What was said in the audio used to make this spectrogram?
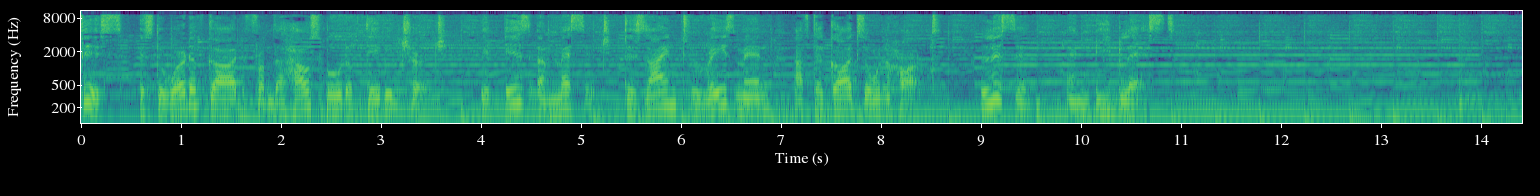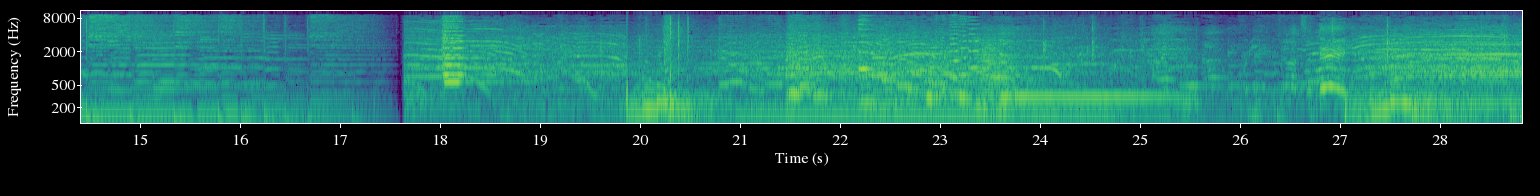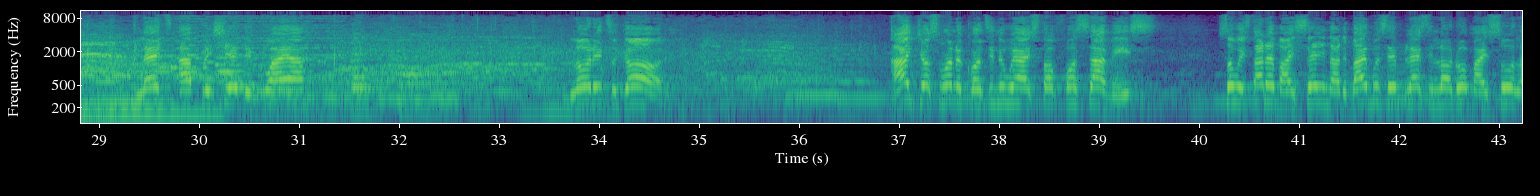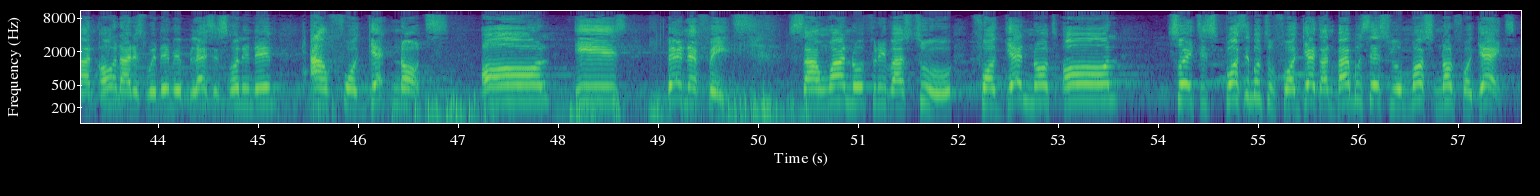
This is the Word of God from the household of David Church. It is a message designed to raise men after God's own heart. Listen and be blessed. Appreciate the choir. Glory to God. I just want to continue where I stopped for service. So we started by saying that the Bible says, Bless the Lord, oh my soul, and all that is within me, bless his holy name, and forget not all his benefits. Psalm 103, verse 2 Forget not all. So it is possible to forget, and Bible says you must not forget.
